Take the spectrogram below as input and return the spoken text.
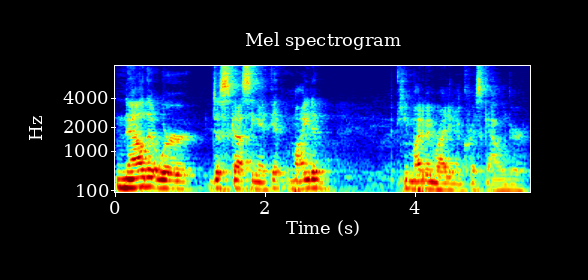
now that we're discussing it, it might have he might have been riding a Chris Gallagher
